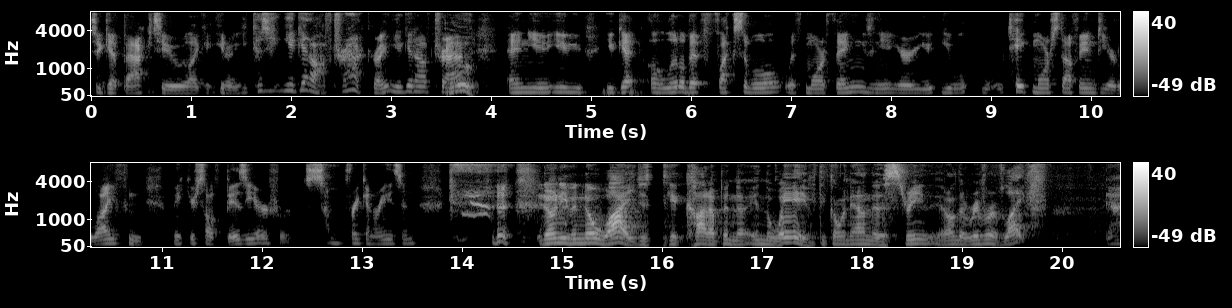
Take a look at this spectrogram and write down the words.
to get back to like, you know, because you, you get off track, right? You get off track Ooh. and you, you, you get a little bit flexible with more things and you, you're, you, you take more stuff into your life and make yourself busier for some freaking reason. You don't even know why. You just get caught up in the in the wave, to going down the stream, you know, the river of life. yeah.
